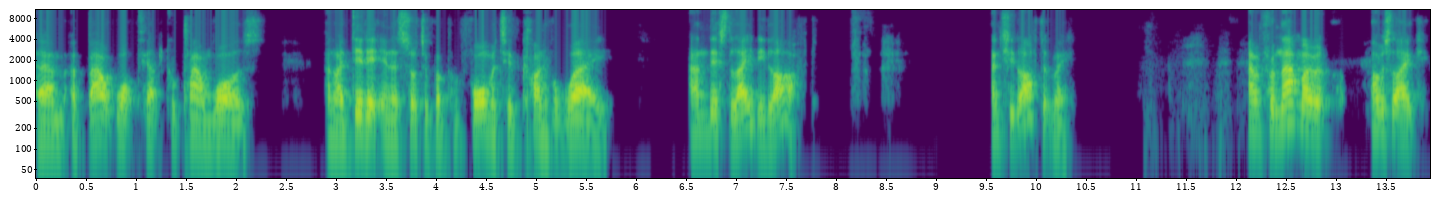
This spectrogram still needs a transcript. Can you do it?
um, about what theatrical clown was. And I did it in a sort of a performative kind of a way. And this lady laughed. And she laughed at me. And from that moment, I was like,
